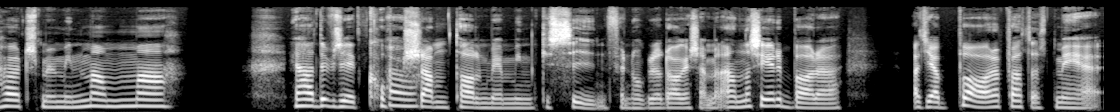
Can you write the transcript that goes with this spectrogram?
hörts med min mamma Jag hade för sig ett kort Ja. samtal med min kusin för några dagar sedan. Men annars är det bara att jag bara pratat med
